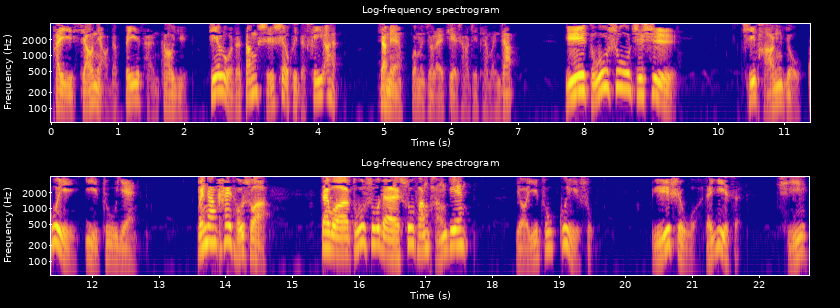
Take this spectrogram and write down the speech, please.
他以小鸟的悲惨遭遇，揭露了当时社会的黑暗。下面我们就来介绍这篇文章。于读书之事，其旁有桂一株焉。文章开头说，啊在我读书的书房旁边有一株桂树，于是我的意思，其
